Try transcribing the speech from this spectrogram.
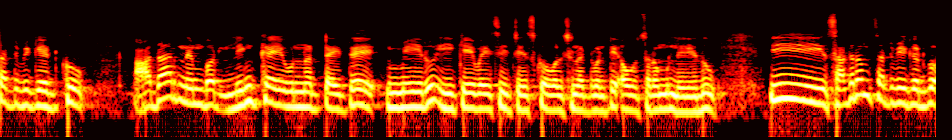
సర్టిఫికేట్కు ఆధార్ నెంబర్ లింక్ అయి ఉన్నట్టయితే మీరు ఈ కేవైసీ చేసుకోవాల్సినటువంటి అవసరం లేదు. ఈ సదరం సర్టిఫికేట్కు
